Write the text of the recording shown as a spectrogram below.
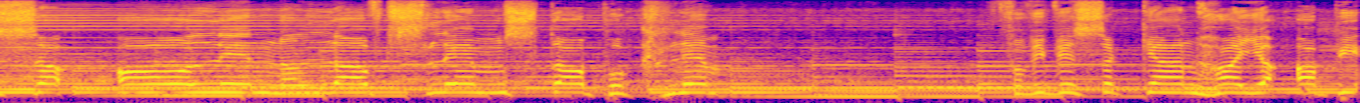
så all in og loft slim står på klem. For vi vil så gerne højere op i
